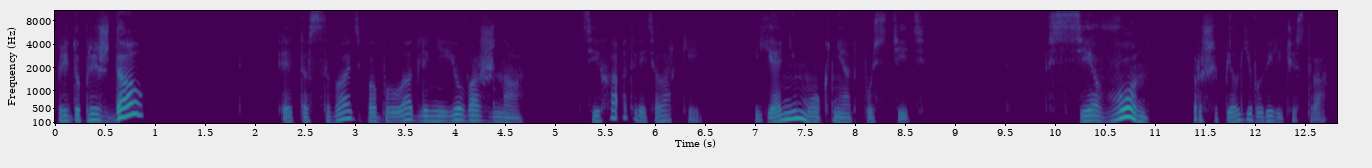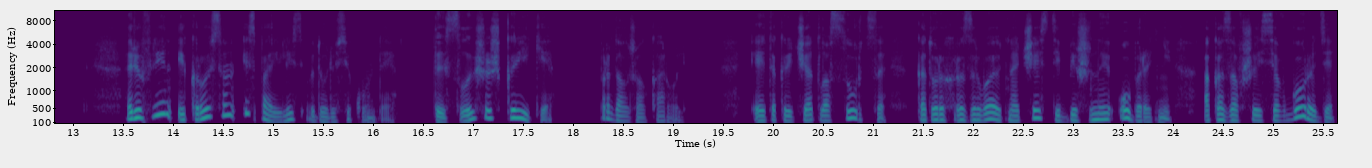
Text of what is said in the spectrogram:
Предупреждал?» «Эта свадьба была для нее важна», — тихо ответил Аркей. «Я не мог не отпустить». «Все вон!» — прошипел его величество. Рюфрин и Кройсон испарились в долю секунды. «Ты слышишь крики?» — продолжал король. Это кричат лассурцы, которых разрывают на части бешеные оборотни, оказавшиеся в городе,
